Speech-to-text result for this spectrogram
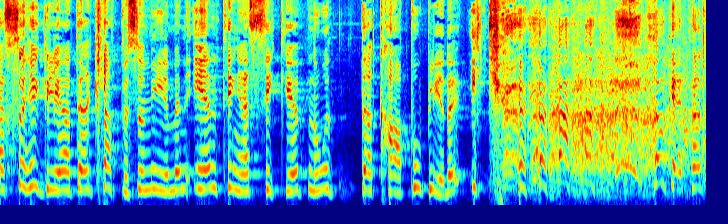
Er så hyggelig at dere klapper så mye, men én ting er sikkert, noe da capo blir det ikke. ok, takk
